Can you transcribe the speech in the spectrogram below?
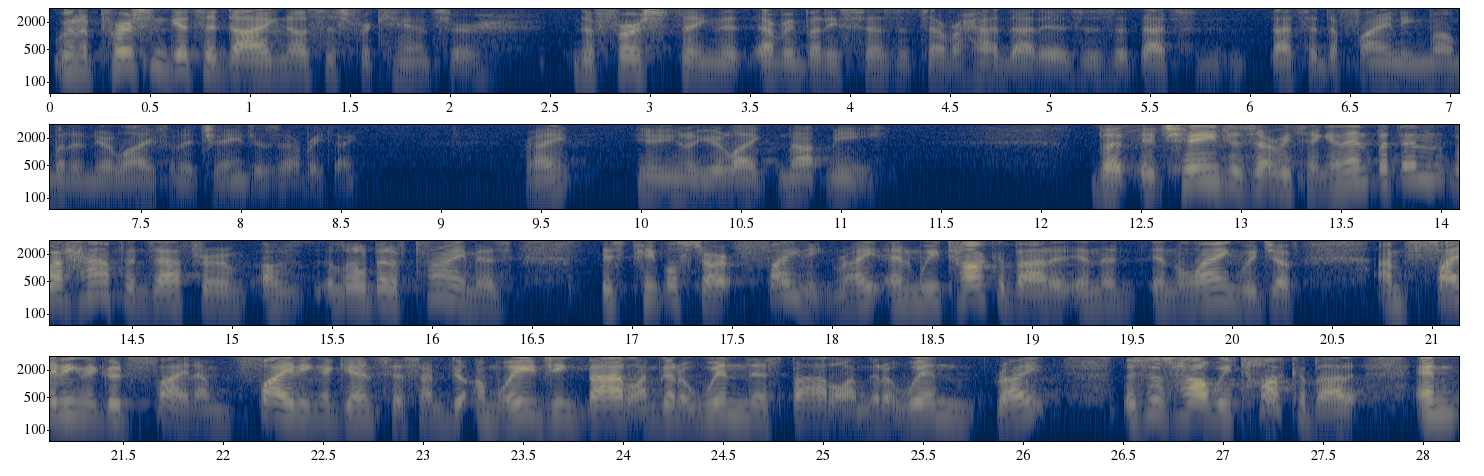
When a person gets a diagnosis for cancer, the first thing that everybody says that's ever had that is, is that that's, that's a defining moment in your life and it changes everything, right? You, you know, you're like, not me. But it changes everything. And then, but then what happens after a, a, little bit of time is, is people start fighting, right? And we talk about it in the, in the language of, I'm fighting the good fight. I'm fighting against this. I'm, I'm waging battle. I'm going to win this battle. I'm going to win, right? This is how we talk about it. And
